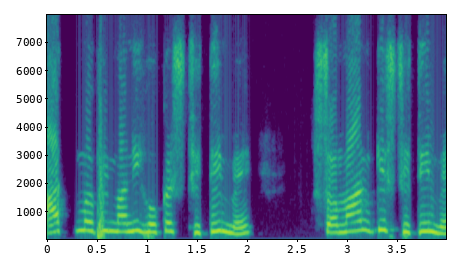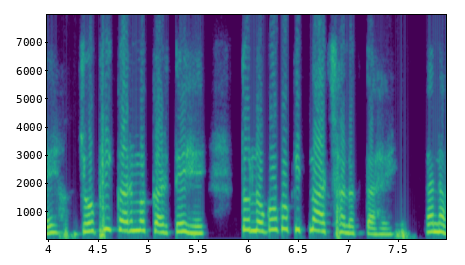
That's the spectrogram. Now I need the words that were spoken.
आत्माभिमानी होकर स्थिति में समान की स्थिति में जो भी कर्म करते हैं तो लोगों को कितना अच्छा लगता है है ना?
